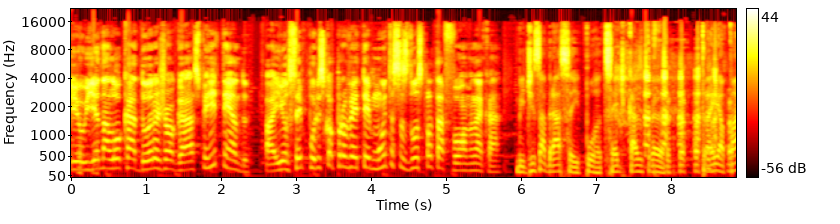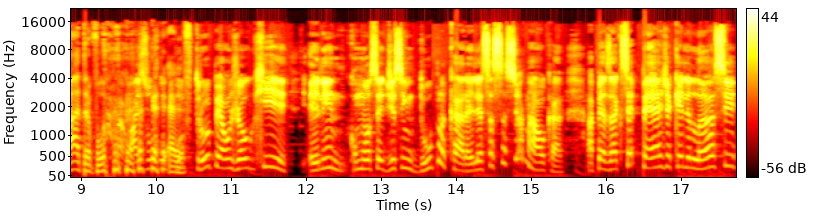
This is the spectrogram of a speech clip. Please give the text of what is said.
Eu ia na locadora jogar Super Nintendo. Aí eu sempre, por isso que eu aproveitei muito essas duas plataformas, né, cara? Me diz abraço aí, porra. Tu sai de casa pra trair a pátria, porra. Ah, Mas o, o É. Goof Troop é um jogo que ele, como você disse, em dupla, cara, ele é sensacional, cara. Apesar que você perde aquele lance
